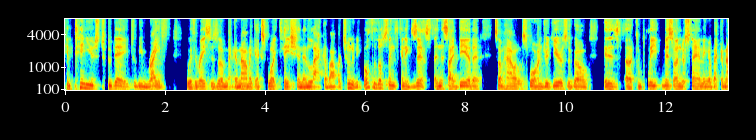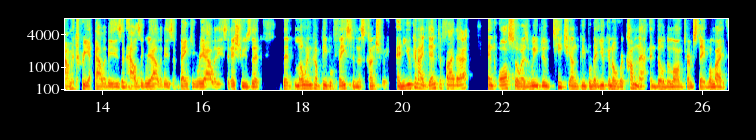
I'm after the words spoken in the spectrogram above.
continues today to be rife with racism, economic exploitation, and lack of opportunity. Both of those things can exist. And this idea that somehow it was 400 years ago is a complete misunderstanding of economic realities and housing realities and banking realities and issues that, that low income people face in this country. And you can identify that. And also, as we do, teach young people that you can overcome that and build a long term stable life.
